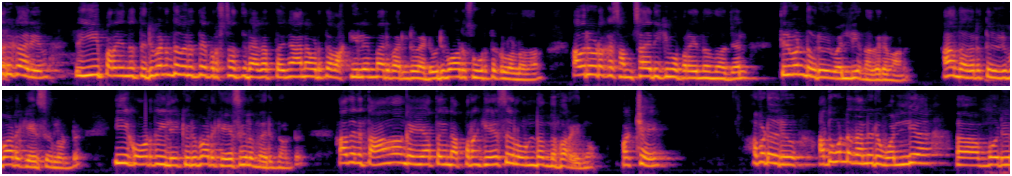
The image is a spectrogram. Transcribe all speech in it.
ഒരു കാര്യം ഈ പറയുന്ന തിരുവനന്തപുരത്തെ പ്രശ്നത്തിനകത്ത് ഞാൻ അവിടുത്തെ വക്കീലന്മാർ പലരുമായിട്ട് ഒരുപാട് സുഹൃത്തുക്കളുള്ളതാണ്. അവരോടൊക്കെ സംസാരിക്കുമ്പോൾ പറയുന്നതെന്ന് വെച്ചാൽ തിരുവനന്തപുരം ഒരു വലിയ നഗരമാണ്. ആ നഗരത്തിൽ ഒരുപാട് കേസുകളുണ്ട്. ഈ കോടതിയിലേക്ക് ഒരുപാട് കേസുകൾ വരുന്നുണ്ട്. അതിന് താങ്ങാൻ കഴിയാത്തതിന്റെ അപ്പുറം കേസുകൾ ഉണ്ടെന്ന് പറയുന്നു. പക്ഷേ അവിടെ ഒരു അതുകൊണ്ട് തന്നെ ഒരു വലിയ ഒരു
